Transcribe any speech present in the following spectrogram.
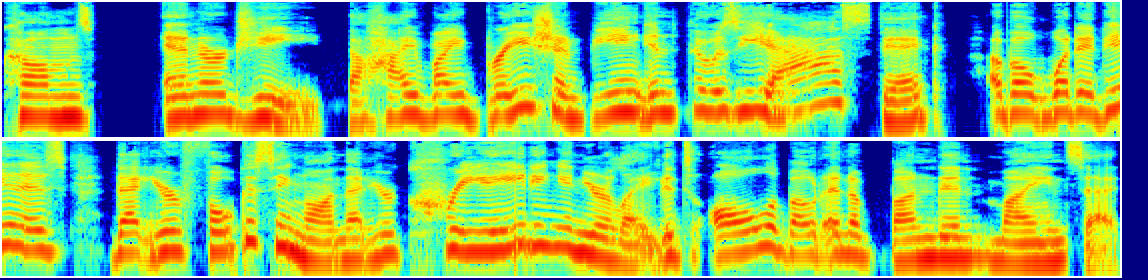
comes energy, the high vibration, being enthusiastic about what it is that you're focusing on, that you're creating in your life. It's all about an abundant mindset.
